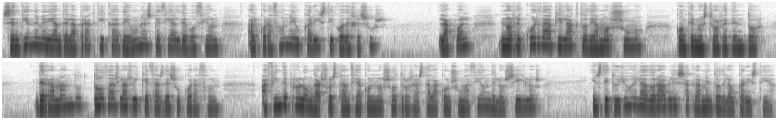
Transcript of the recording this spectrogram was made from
se entiende mediante la práctica de una especial devoción al corazón eucarístico de Jesús, la cual nos recuerda aquel acto de amor sumo con que nuestro Redentor, derramando todas las riquezas de su corazón, a fin de prolongar su estancia con nosotros hasta la consumación de los siglos, instituyó el adorable sacramento de la Eucaristía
